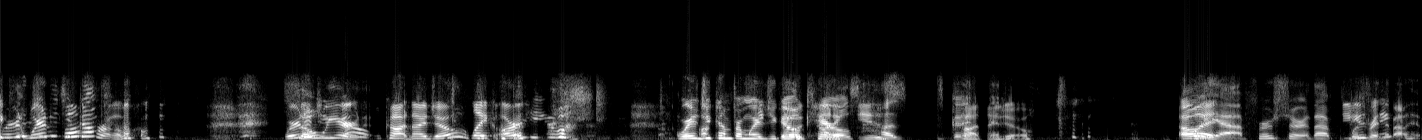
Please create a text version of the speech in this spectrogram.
Where did Where you did you come come from? from? Where so did you weird. go, Cotton Eye Joe? Like, are you Where did you come from? Where did you go? Carole's husband. Cotton Eye Joe? Oh But- yeah, for sure. That was written think- about him.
